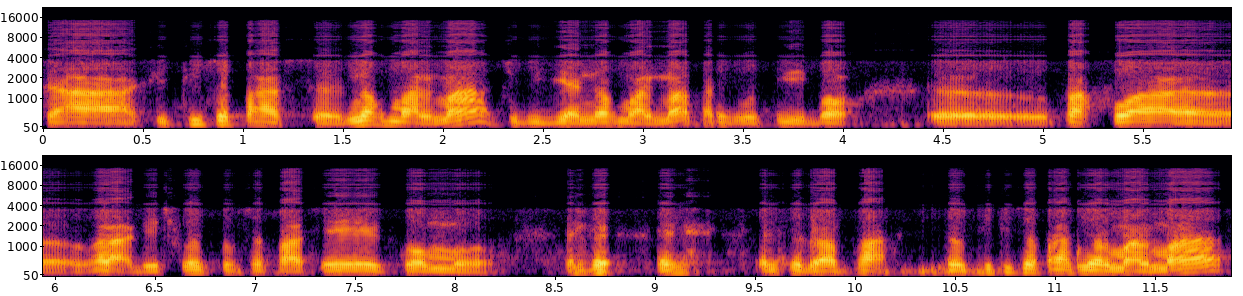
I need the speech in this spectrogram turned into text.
ça, si tout se passe normalement, je dis bien normalement, parce que aussi, bon, parfois, voilà, des choses peuvent se passer comme elles ne se doivent pas. Donc, si tout se passe normalement,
